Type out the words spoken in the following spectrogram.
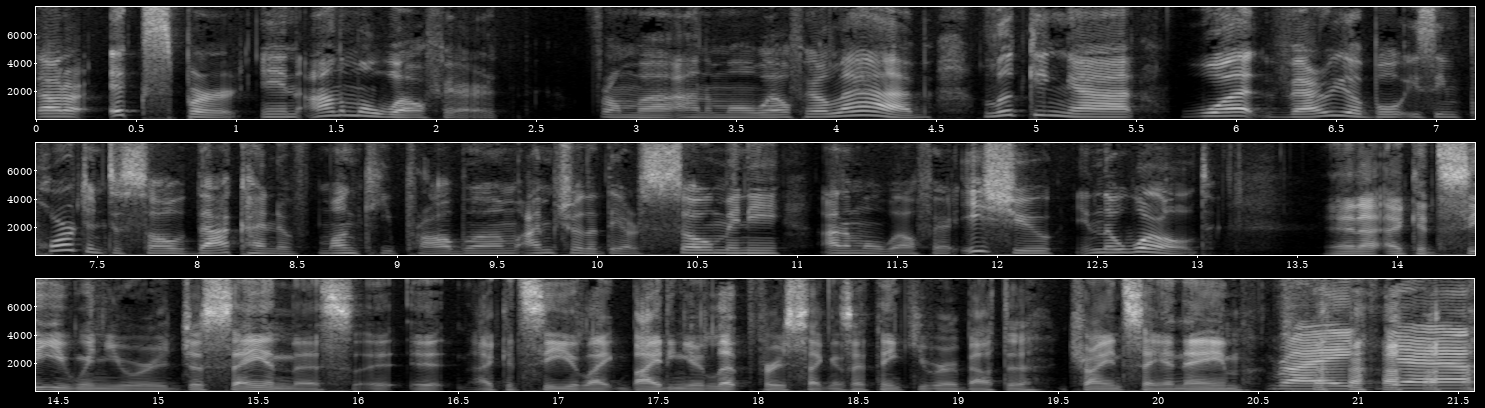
that are expert in animal welfare from an animal welfare lab, looking at what variable is important to solve that kind of monkey problem. I'm sure that there are so many animal welfare issue in the world. And I, I, could see when you were just saying this, it, it, I could see you like biting your lip for a second. I think you were about to try and say a name. Right. Yeah.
